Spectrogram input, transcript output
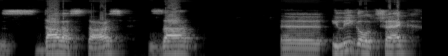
z Dallas Stars za illegal check,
